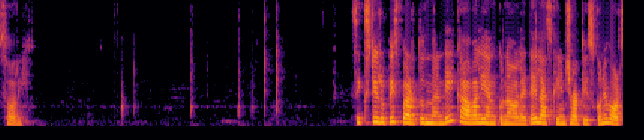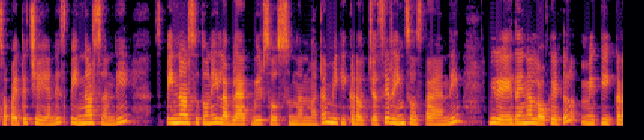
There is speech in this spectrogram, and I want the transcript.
సారీ. సిక్స్టీ రూపీస్ పడుతుందండి. కావాలి అనుకున్న వాళ్ళైతే ఇలా స్క్రీన్ షాట్ తీసుకొని వాట్సాప్ అయితే చేయండి. స్పిన్నర్స్ అండి. స్పిన్నర్స్తోని ఇలా బ్లాక్ బీడ్స్ వస్తుందన్నమాట. మీకు ఇక్కడ వచ్చేసి రింగ్స్ వస్తాయండి. మీరు ఏదైనా లాకెట్ మీకు ఇక్కడ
